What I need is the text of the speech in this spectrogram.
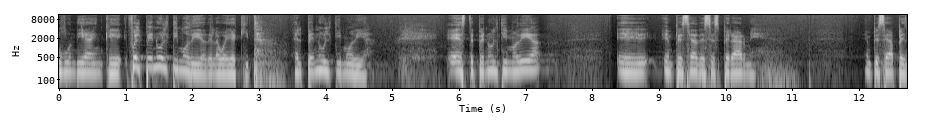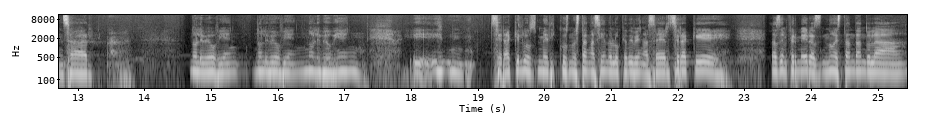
hubo un día en que fue el penúltimo día de la Guayaquita, el penúltimo día. Este penúltimo día eh, empecé a desesperarme, empecé a pensar, no le veo bien, no le veo bien, no le veo bien. ¿Será que los médicos no están haciendo lo que deben hacer? ¿Será que las enfermeras no están dando la,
